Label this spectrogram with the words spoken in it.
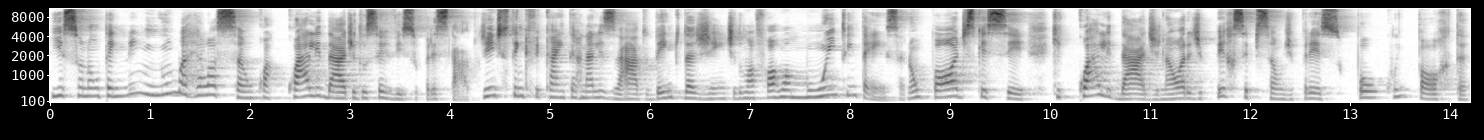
e isso não tem nenhuma relação com a qualidade do serviço prestado. Gente, tem que ficar internalizado dentro da gente de uma forma muito intensa. Não pode esquecer que qualidade na hora de percepção de preço, pouco importa.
